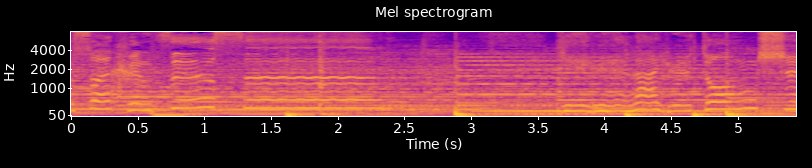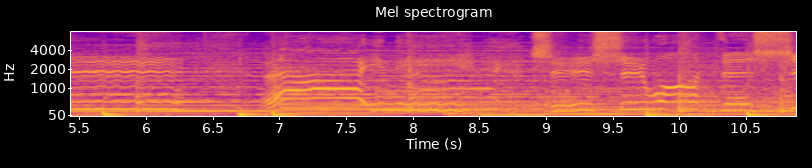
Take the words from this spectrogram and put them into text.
算很自私，也越来越懂事。的事。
